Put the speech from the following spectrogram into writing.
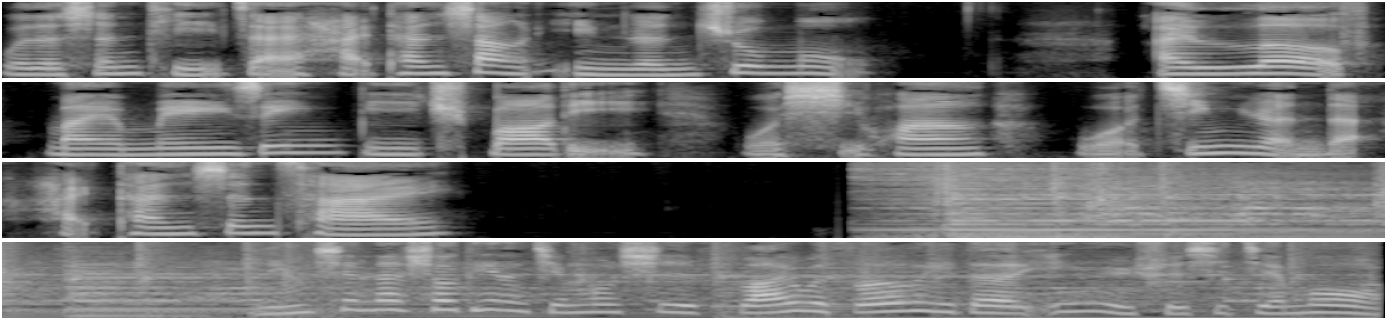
我的身体在海滩上引人注目。I love my amazing beach body. 我喜欢我惊人的海滩身材。您现在收听的节目是 Fly with Lily 的英语学习节目。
